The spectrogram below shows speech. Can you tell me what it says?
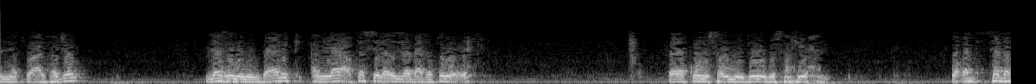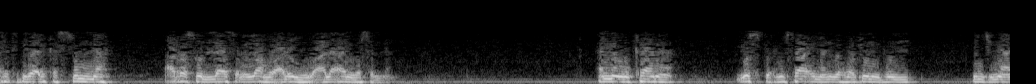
أن يطلع الفجر لزم من ذلك أن لا يغتسل إلا بعد طلوعه. فيكون صوم الجنوب صحيحا. وقد ثبتت بذلك السنة عن رسول الله صلى الله عليه وعلى آله وسلم. أنه كان يصبح صائما وهو جنب من جماع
